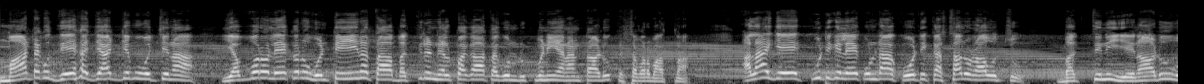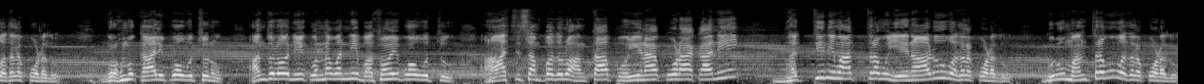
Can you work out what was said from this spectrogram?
మాటకు దేహ జాడ్యము వచ్చిన ఎవ్వరు లేకను ఒంటైన తా భక్తిని నిల్పగా తగు రుక్మిణి అని అంటాడు కృష్ణ పరమాత్మ అలాగే కూటికి లేకుండా కోటి కష్టాలు రావచ్చు. భక్తిని ఏనాడూ వదలకూడదు. గృహము కాలిపోవచ్చును. అందులో నీకున్నవన్నీ భస్మైపోవచ్చు ఆస్తి సంపదలు అంతా పోయినా కూడా కానీ భక్తిని మాత్రము ఏనాడూ వదలకూడదు. గురు మంత్రము వదలకూడదు.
